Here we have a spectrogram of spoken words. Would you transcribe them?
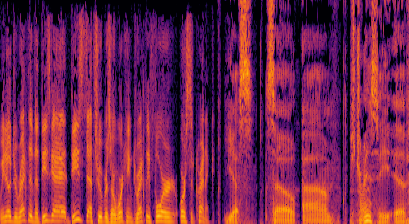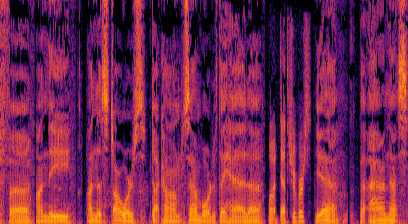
We know directly that these guys, these Death Troopers, are working directly for Orson Krennic. yes. So um, I was trying to see if uh, on the on the Star Wars.com soundboard if they had uh, What Death Troopers? Yeah, but I'm not.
